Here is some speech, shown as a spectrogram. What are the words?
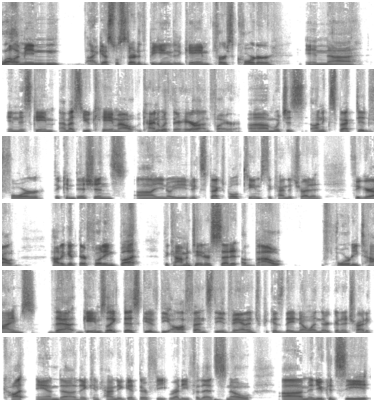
well, I mean, I guess we'll start at the beginning of the game. First quarter in uh in this game, MSU came out kind of with their hair on fire, um, which is unexpected for the conditions. Uh, you know, you'd expect both teams to kind of try to figure out how to get their footing, but the commentators said it about 40 times that games like this give the offense the advantage because they know when they're going to try to cut and uh, they can kind of get their feet ready for that snow. Um, and you could see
